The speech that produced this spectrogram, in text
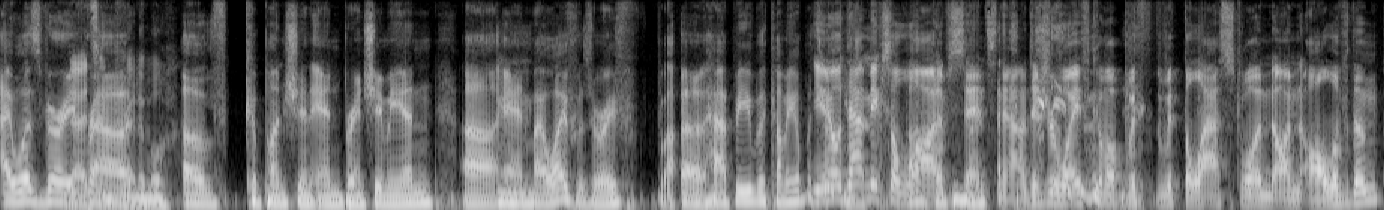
I was very That's proud incredible. of Capunchin and Branchimian, uh, and my wife was very uh, happy with coming up with. you know that makes a lot of sense now. Did your wife come up with with the last one on all of them?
